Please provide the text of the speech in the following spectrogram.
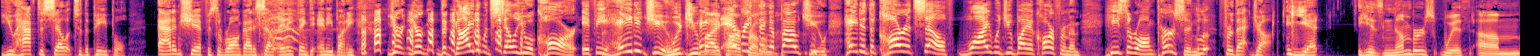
you have to sell it to the people. Adam Schiff is the wrong guy to sell anything to anybody. You're you're the guy that would sell you a car if he hated you. Would you buy a hated car from everything him? about you? Hated the car itself. Why would you buy a car from him? He's the wrong person for that job. Yet his numbers with um,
